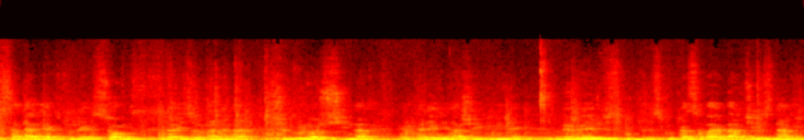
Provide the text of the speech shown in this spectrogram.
y, zadania, które są realizowane na, w szczególności na terenie naszej gminy, były współpracowały bardziej z nami,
